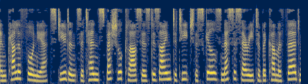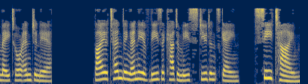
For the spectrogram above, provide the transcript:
and California students attend special classes designed to teach the skills necessary to become a third mate or engineer. By attending any of these academies students gain sea time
